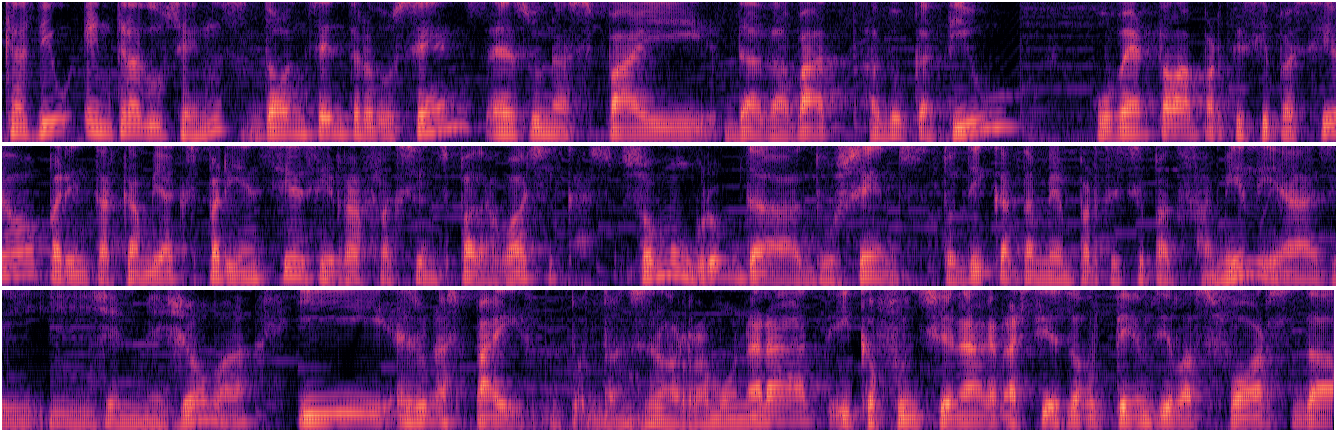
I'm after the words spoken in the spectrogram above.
que es diu Entre Docents. Doncs Entre Docents és un espai de debat educatiu obert a la participació per intercanviar experiències i reflexions pedagògiques. Som un grup de docents, tot i que també han participat famílies i, i gent més jove, i és un espai doncs, no remunerat i que funciona gràcies al temps i l'esforç de,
